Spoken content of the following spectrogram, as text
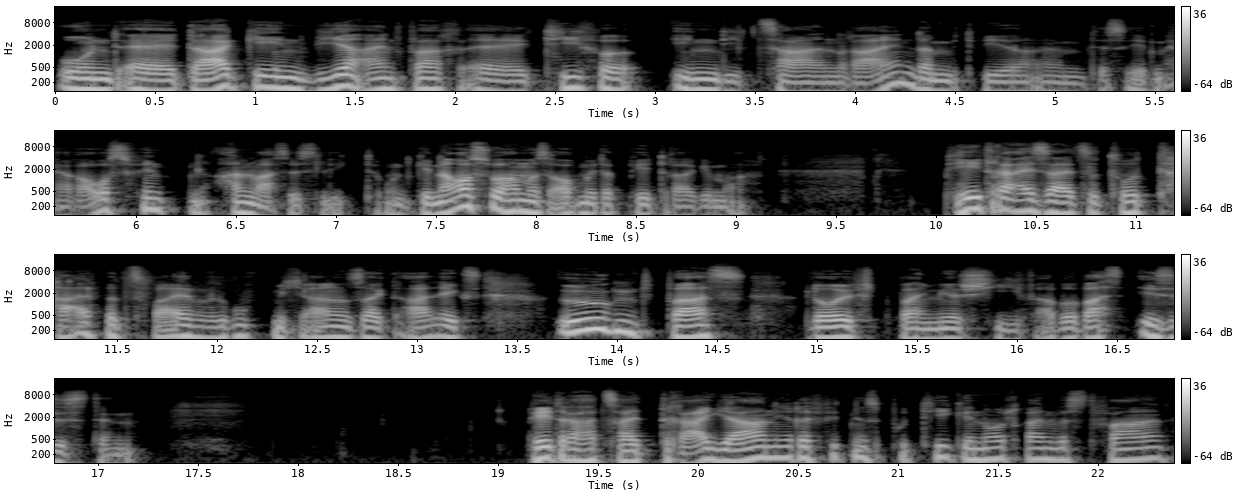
Und äh, da gehen wir einfach äh, tiefer in die Zahlen rein, damit wir ähm, das eben herausfinden, an was es liegt. Und genauso haben wir es auch mit der Petra gemacht. Petra ist also total verzweifelt, ruft mich an und sagt, Alex, irgendwas läuft bei mir schief. Aber was ist es denn? Petra hat seit drei Jahren ihre Fitnessboutique in Nordrhein-Westfalen,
